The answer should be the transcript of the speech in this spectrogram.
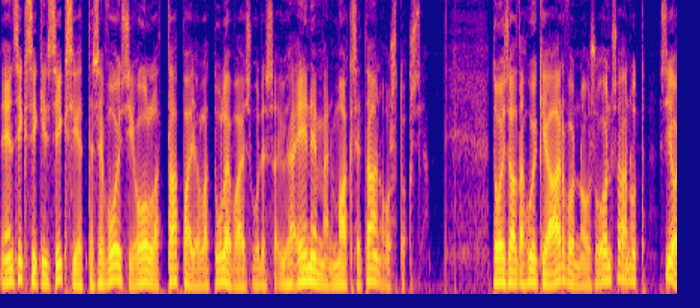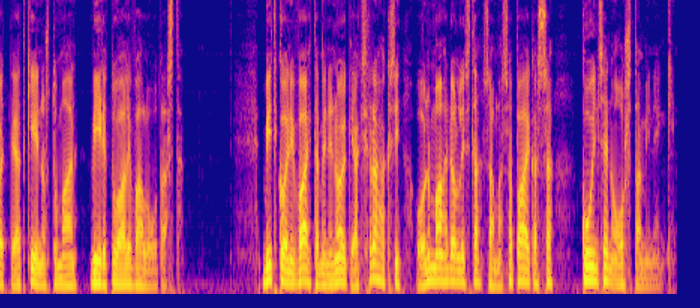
Ensiksikin siksi, että se voisi olla tapa, jolla tulevaisuudessa yhä enemmän maksetaan ostoksia. Toisaalta huikea arvonnousu on saanut sijoittajat kiinnostumaan virtuaalivaluutasta. Bitcoinin vaihtaminen oikeaksi rahaksi on mahdollista samassa paikassa kuin sen ostaminenkin.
